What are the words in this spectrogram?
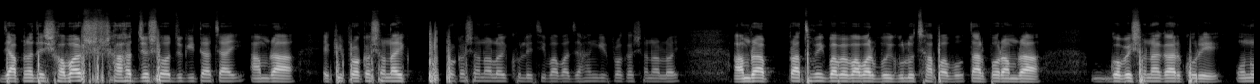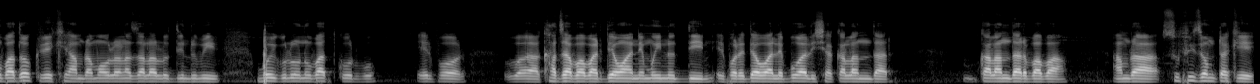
যে আপনাদের সবার সাহায্য সহযোগিতা চাই। আমরা একটি প্রকাশনায়, প্রকাশনালয় খুলেছি, বাবা জাহাঙ্গীর প্রকাশনালয়। আমরা প্রাথমিকভাবে বাবার বইগুলো ছাপাবো। তারপর আমরা গবেষণাগার করে অনুবাদক রেখে আমরা মৌলানা জালালউদ্দিন রুমির বইগুলো অনুবাদ করব। এরপর খাজা বাবার দেওয়ানে মঈনুদ্দিন, এরপরে দেওয়ালে বোয়ালিশা কালান্দার কালান্দার বাবা, আমরা সুফিজমটাকে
